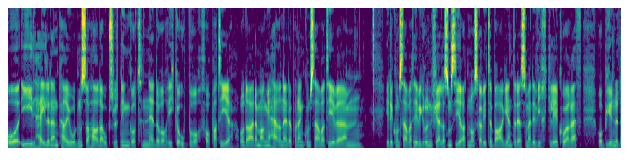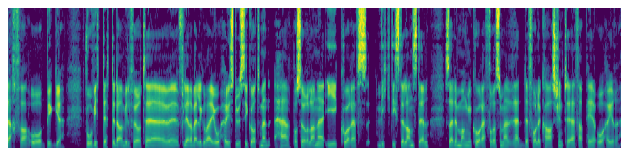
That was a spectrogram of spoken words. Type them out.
Og i hele den perioden så har da oppslutningen gått nedover, ikke oppover for partiet. Og da er det mange her nede på den konservative mm, i det konservative grunnfjellet som sier at nå skal vi tilbake igjen til det som er det virkelige KrF, og begynne derfra å bygge. Hvorvidt dette da vil føre til flere velgere er jo høyst usikkert, men her på Sørlandet, i KrFs viktigste landsdel, så er det mange KrF-ere som er redde for lekkasjen til Frp og Høyre.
